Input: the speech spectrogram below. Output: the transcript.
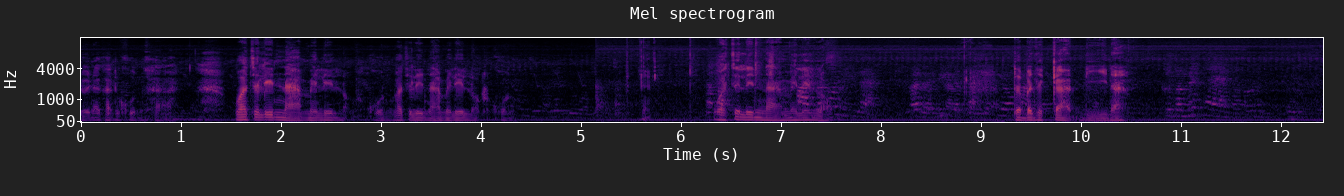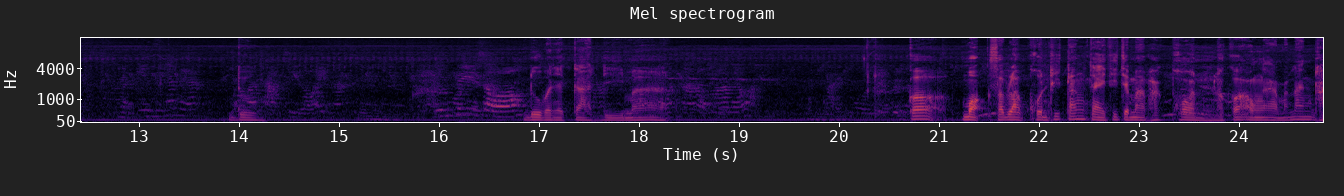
ด้วยนะคะ ทุกคนค่ะ ว่าจะเล่นน้ำไม่เล่นหรอกทุกคน ว่าจะเล่นน้ำไม่เล่นหรอกทุกคน ว่าจะเล่นน้ำไม่เล่นหรอก แต่บรรยากาศดีนะ ดู ดูบรรยากาศดีมาก ก็เหมาะสำหรับคนที่ตั้งใจที่จะมาพักผ่อน แล้วก็เอางานมานั่งท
